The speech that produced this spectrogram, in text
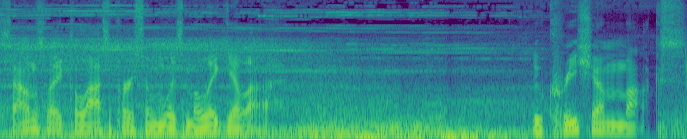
Sounds like the last person was Maligula. Lucrecia Mux.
